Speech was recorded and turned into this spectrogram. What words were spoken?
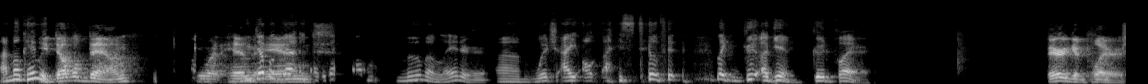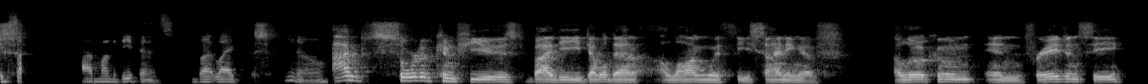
I'm okay with You doubled down. You went him We doubled down. and we Muma later, um, which I I still did like good again, good player. Very good players. have him on the defense, but like you know, I'm sort of confused by the double down along with the signing of Oluokun in free agency.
